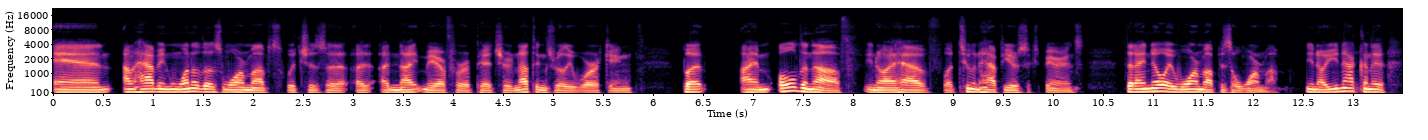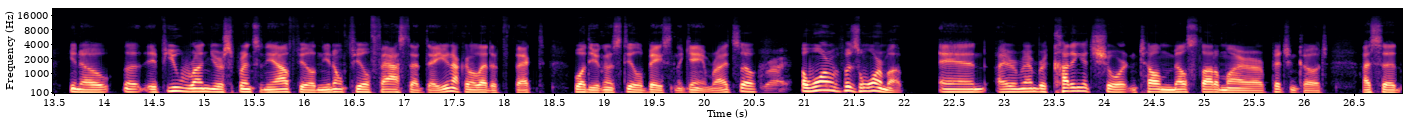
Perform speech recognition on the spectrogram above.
and I'm having one of those warm ups, which is a, a, a nightmare for a pitcher. Nothing's really working, but I'm old enough. You know, I have what two and a half years experience that I know a warm up is a warm up You know, you're not going to, you know, uh, if you run your sprints in the outfield and you don't feel fast that day, you're not going to let it affect whether you're going to steal a base in the game, right? So Right. a warm up is a warm up. And I remember cutting it short and telling Mel Stottlemyre, our pitching coach, I said,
